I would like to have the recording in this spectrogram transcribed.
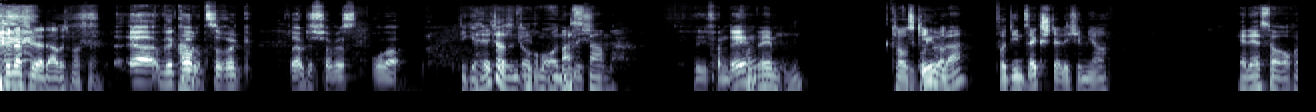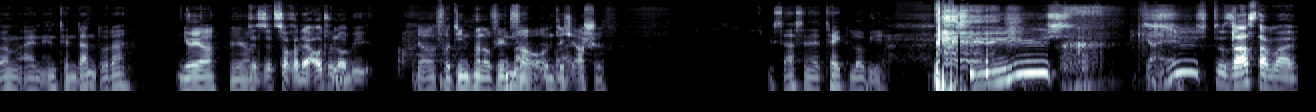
Schön, dass du wieder da bist, Marcel. Ja, willkommen Hallo. zurück. Haben dich vermisst, Bruder. Die Gehälter sind auch ordentlich. Mastam. Wie von Von denen? wem? Mhm. Klaus Kleber Gundula? Verdient sechsstellig im Jahr. Ja, der ist doch auch irgendein Intendant, oder? Ja, ja, ja. Der sitzt doch in der Autolobby. Da verdient man auf jeden Immer, Fall ordentlich überall. Asche. Ich saß in der Take-Lobby. Tschüss. Tschüss. Du saßt da mal.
